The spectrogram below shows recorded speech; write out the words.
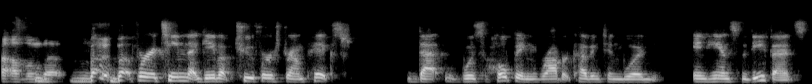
problem though. But but for a team that gave up two first round picks that was hoping Robert Covington would enhance the defense,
